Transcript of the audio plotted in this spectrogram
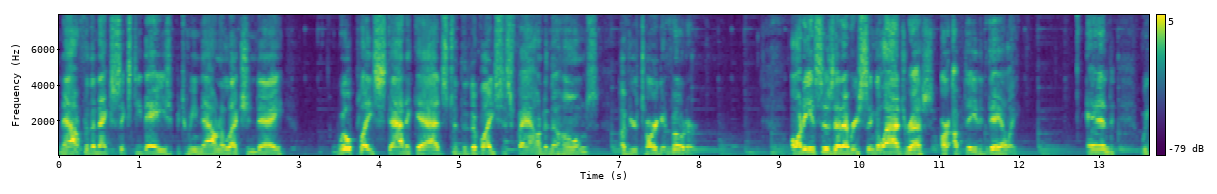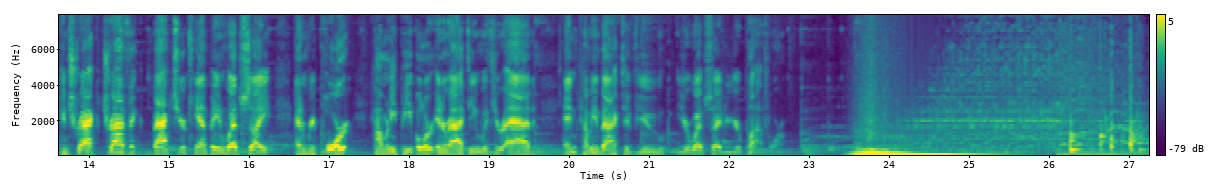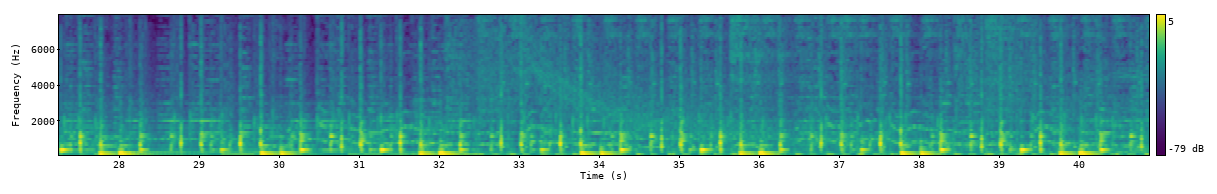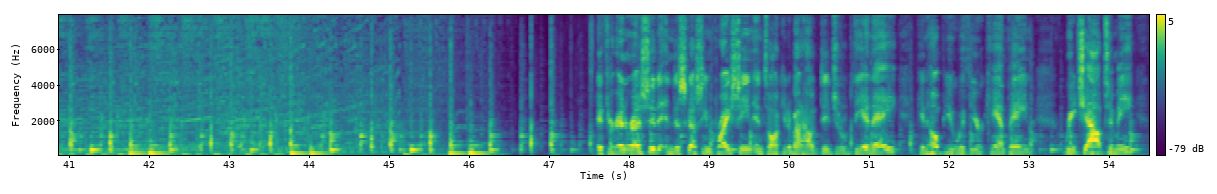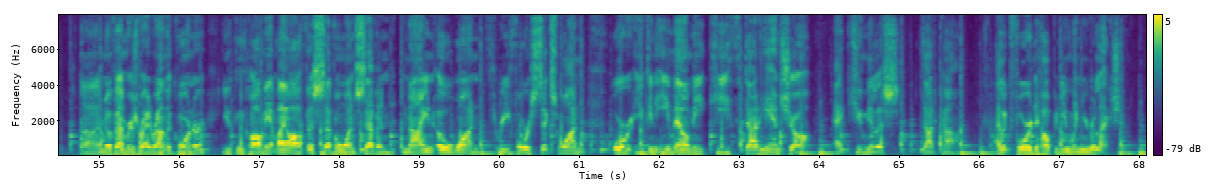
Now, for the next 60 days between now and Election Day, will place static ads to the devices found in the homes of your target voter. Audiences at every single address are updated daily. And we can track traffic back to your campaign website and report how many people are interacting with your ad and coming back to view your website or your platform. If you're interested in discussing pricing and talking about how digital DNA can help you with your campaign, reach out to me. Uh, November's right around the corner. You can call me at my office, 717 901 3461, or you can email me, keith.hanshaw at cumulus.com. I look forward to helping you win your election.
